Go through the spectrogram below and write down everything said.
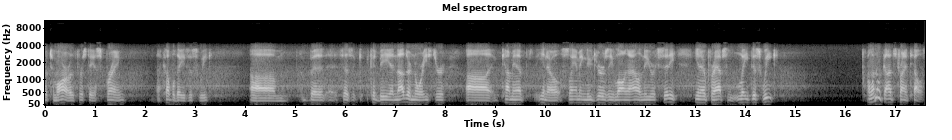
or tomorrow, the first day of spring, a couple days this week. Um, but it says it could be another nor'easter uh, coming up, you know, slamming New Jersey, Long Island, New York City, you know, perhaps late this week. I wonder what God's trying to tell us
